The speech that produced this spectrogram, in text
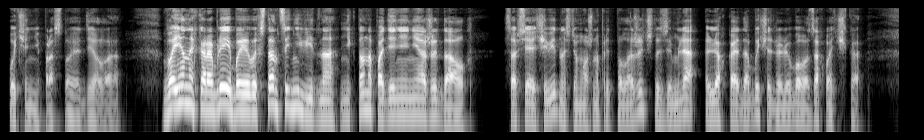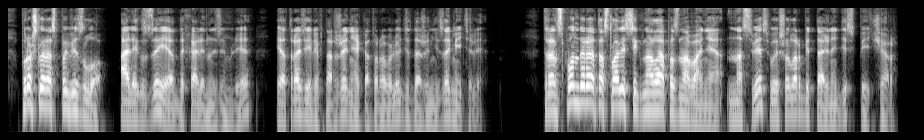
Очень непростое дело. Военных кораблей и боевых станций не видно, никто нападения не ожидал — со всей очевидностью можно предположить, что Земля — легкая добыча для любого захватчика. В прошлый раз повезло. Алекс с Зей отдыхали на Земле и отразили вторжение, которого люди даже не заметили. Транспондеры отослали сигналы опознавания. На связь вышел орбитальный диспетчер.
